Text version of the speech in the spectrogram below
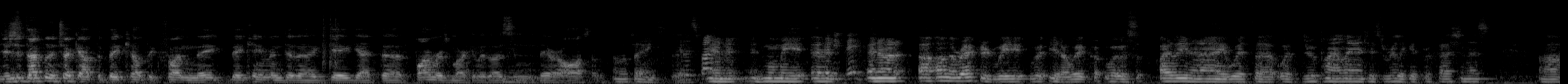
You should definitely check out the Big Celtic Fun. They they came and did a gig at the farmers market with us, and they were awesome. Oh, thanks. It was fun. And and when we and, big. and on uh, on the record we, we you know we, it was Eileen and I with uh, with Drew Pineland who's a really good percussionist, uh,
